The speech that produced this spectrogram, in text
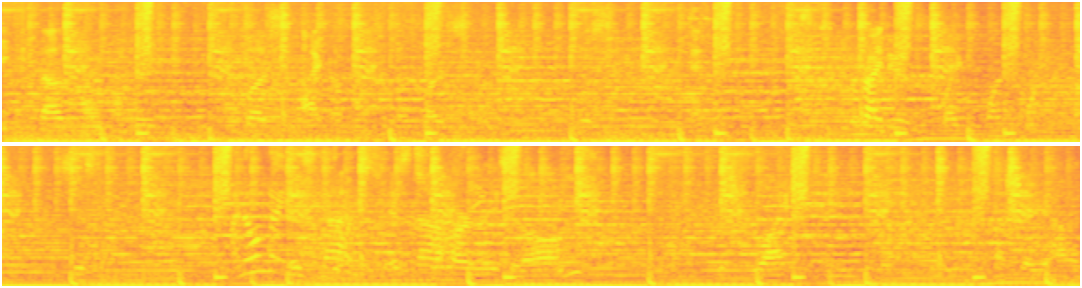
18,500 plus icon and parts. We'll see. And can probably do like one point consistently. I know I'm not It's not it's not a hard race at all. Just watch and I'll show you how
